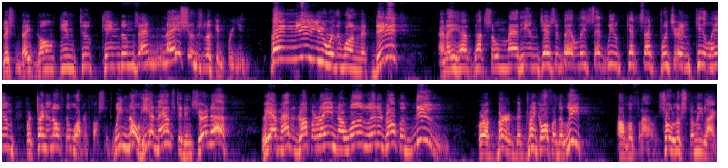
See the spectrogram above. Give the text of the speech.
Listen, they've gone into kingdoms and nations looking for you. They knew you were the one that did it. And Ahab got so mad, he and Jezebel, they said, We'll catch that preacher and kill him for turning off the water faucet. We know he announced it, and sure enough, we haven't had a drop of rain nor one little drop of dew for a bird that drank off of the leaf of a flower. So looks to me like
